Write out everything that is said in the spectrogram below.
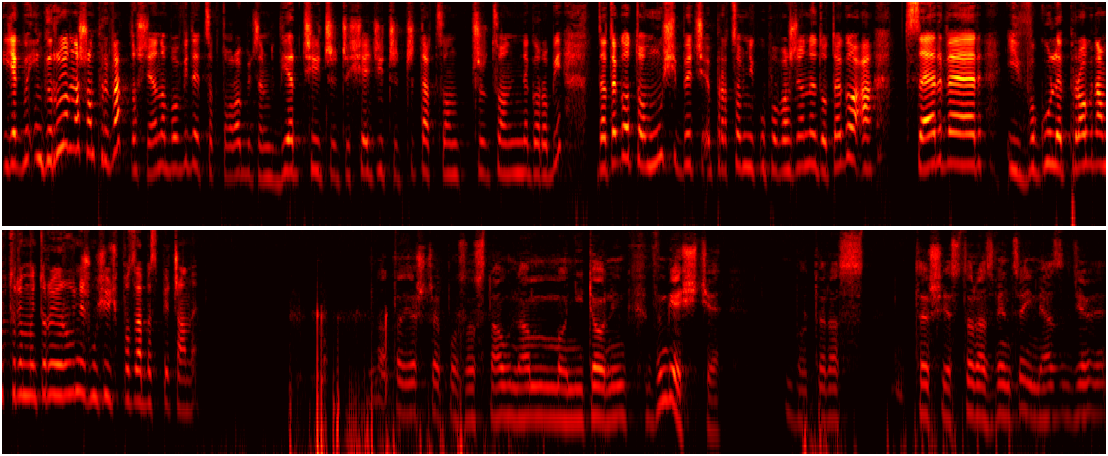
jakby ingerują w naszą prywatność, nie? no bo widać, co kto robi, czy tam wierci, czy, czy siedzi, czy czyta, co czy co on innego robi. Dlatego to musi być pracownik upoważniony do tego, a serwer i w ogóle program, który monitoruje, również musi być pozabezpieczany. No to jeszcze pozostał nam monitoring w mieście, bo teraz też jest coraz więcej miast, gdzie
